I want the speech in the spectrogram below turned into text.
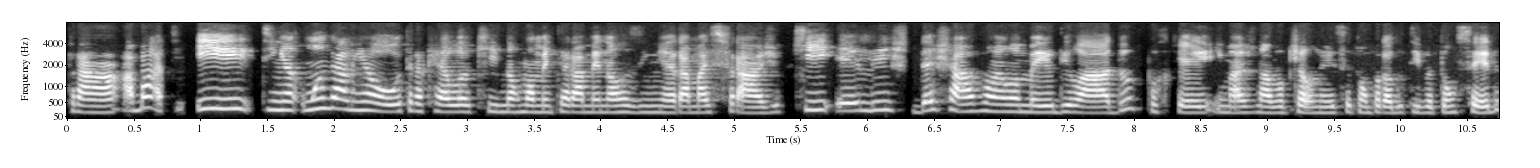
para abate. E tinha uma galinha ou outra, aquela que normalmente era menorzinha, era mais frágil, que eles deixavam ela meio de lado, porque imaginavam que ela não ia ser tão produtiva tão cedo.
